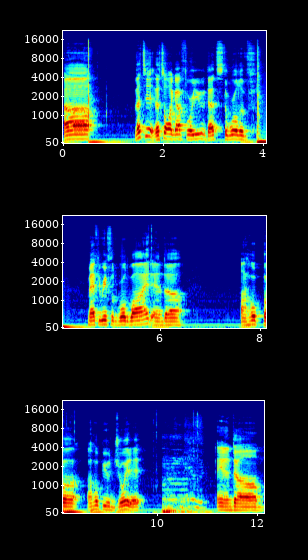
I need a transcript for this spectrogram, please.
Uh, that's it. That's all I got for you. That's the world of Matthew Rayfield Worldwide, and uh, I hope uh, I hope you enjoyed it. And um,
